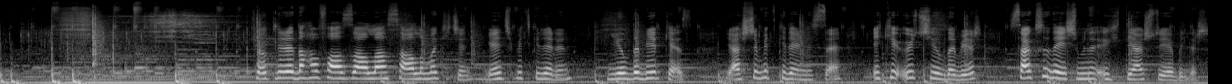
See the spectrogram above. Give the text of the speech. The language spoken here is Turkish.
Köklere daha fazla alan sağlamak için genç bitkilerin yılda bir kez, yaşlı bitkilerin ise 2-3 yılda bir saksı değişimine ihtiyaç duyabilir.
